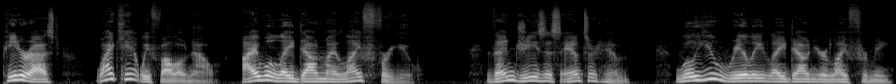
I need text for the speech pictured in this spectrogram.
Peter asked, Why can't we follow now? I will lay down my life for you. Then Jesus answered him, Will you really lay down your life for me?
